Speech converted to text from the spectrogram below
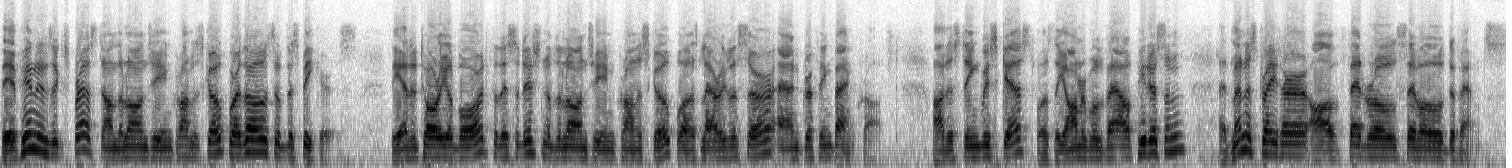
The opinions expressed on the Longines Chronoscope were those of the speakers. The editorial board for this edition of the Longines Chronoscope was Larry LeSueur and Griffin Bancroft. Our distinguished guest was the Honorable Val Peterson, Administrator of Federal Civil Defense.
